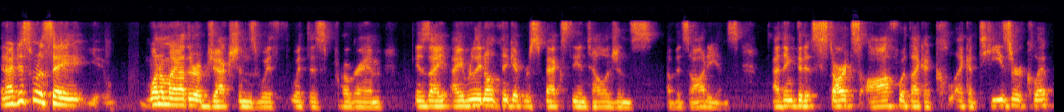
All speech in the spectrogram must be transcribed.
And I just want to say one of my other objections with with this program is I, I really don't think it respects the intelligence of its audience. I think that it starts off with like a like a teaser clip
